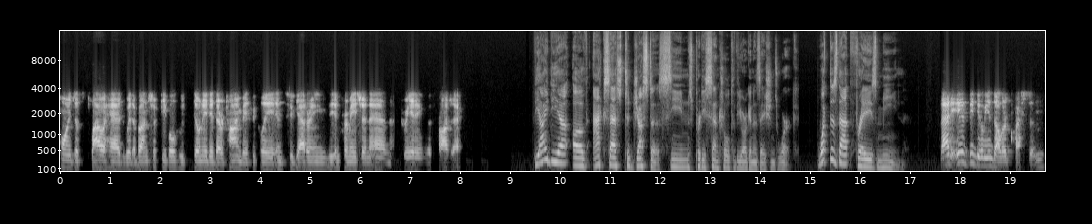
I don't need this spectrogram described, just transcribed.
point, just plow ahead with a bunch of people who donated their time basically into gathering the information and creating this project. The idea of access to justice seems pretty central to the organization's work. What does that phrase mean? That is the million dollar question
